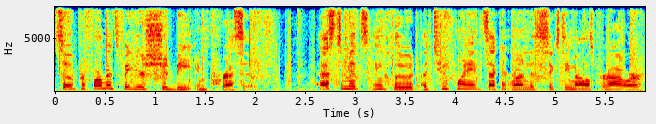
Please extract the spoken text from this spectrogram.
so performance figures should be impressive. Estimates include a 2.8 second run to 60 miles per hour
